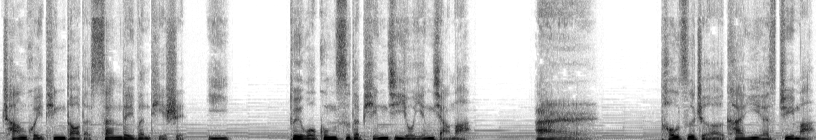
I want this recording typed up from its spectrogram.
常会听到的三类问题是：一、对我公司的评级有影响吗？二、投资者看 ESG 吗？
